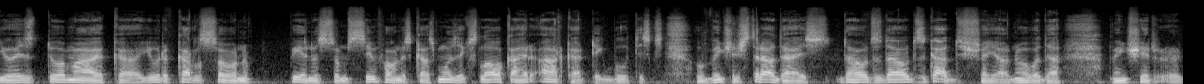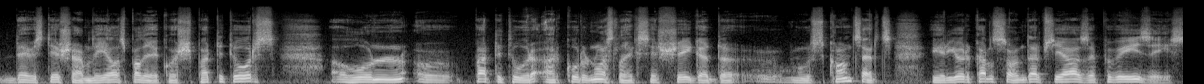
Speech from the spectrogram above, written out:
jo es domāju, ka Jūra Karlsona pienesums simfoniskās mūzikas laukā ir ārkārtīgi būtisks. Viņš ir strādājis daudz, daudz gadus šajā novadā. Viņš ir devis tiešām lielas paliekošas partitūras, un partitūra, ar kuru noslēgsies šī gada mūsu koncerts, ir Jurka Karlsona darbs Jāzepa Vīzijas.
